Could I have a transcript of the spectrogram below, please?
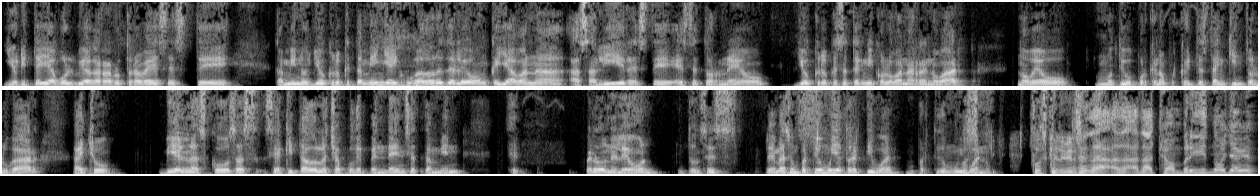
y ahorita ya volvió a agarrar otra vez este camino. Yo creo que también ya hay jugadores de León que ya van a, a salir este, este torneo. Yo creo que ese técnico lo van a renovar. No veo un motivo por qué no, porque ahorita está en quinto lugar, ha hecho bien las cosas, se ha quitado la chapodependencia también, eh, perdón, el León. Entonces, además es un partido muy atractivo, ¿eh? Un partido muy Pues, bueno. Pues que regresen a, a- a Nacho Ambrino, ya ves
